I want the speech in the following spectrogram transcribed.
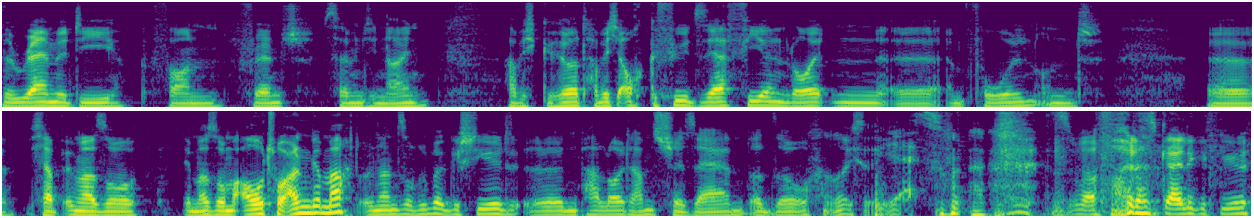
The Remedy von French 79 habe ich gehört, habe ich auch gefühlt sehr vielen Leuten äh, empfohlen und äh, ich habe immer so immer so im Auto angemacht und dann so rübergeschielt, äh, ein paar Leute haben es shazamt und so. Und ich so, yes! Das ist immer voll das geile Gefühl,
